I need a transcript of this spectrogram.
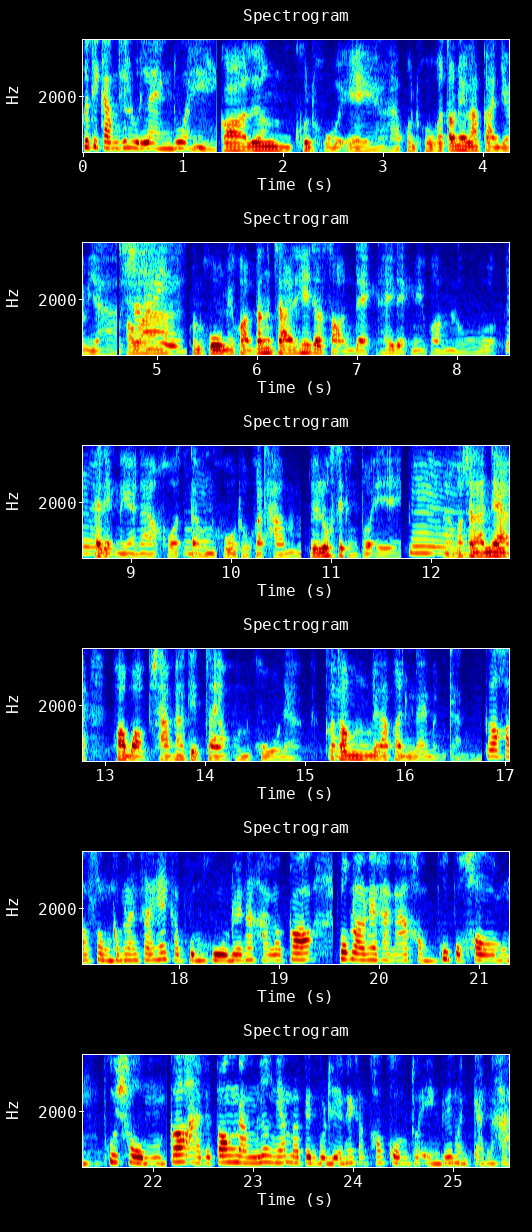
พฤติกรรมที่รุนแรงด้วย ก็เรื่องคุณครูเองนะครับคุณครูก็ต้องได้รับการเยียวยา เพราะว่าใช่คุณครูมีความตั้งใจที่จะสอนเด็กให้เด็กมีความรู้อืมให้เด็กมีอนาคตแต่อืมคุณครูถูกกระทำโดยลูกศิษย์ของตัวเองอืมนะเพราะฉะนั้นเนี่ยพอบอบช้ำทางจิตใจของคุณครูเนี่ยก็ต้องได้รับการดูแลเหมือนกัน ก็ขอส่งกำลังใจให้กับคุณครูด้วยนะคะ แล้วก็พวกเราในฐานะของผู้ปกครองผู้ชม ก็อาจจะต้องนำเรื่องนี้มาเป็นบทเรียนให้กับครอบครัวตัวเองด้วยเหมือนกันค่ะ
